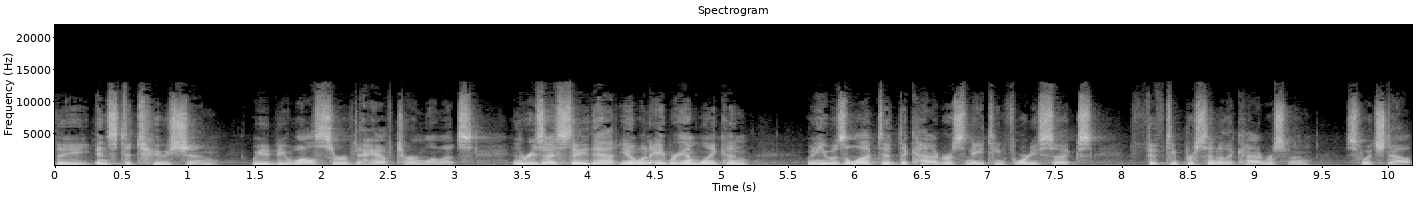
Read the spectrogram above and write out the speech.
the institution, we would be well served to have term limits. And the reason I say that, you know, when Abraham Lincoln, when he was elected to Congress in 1846, 50% of the congressmen switched out.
